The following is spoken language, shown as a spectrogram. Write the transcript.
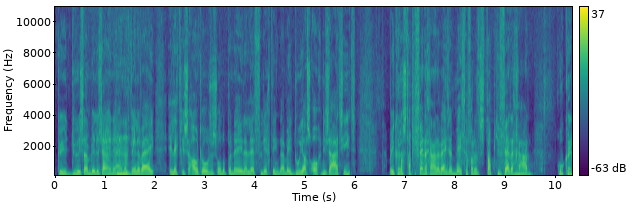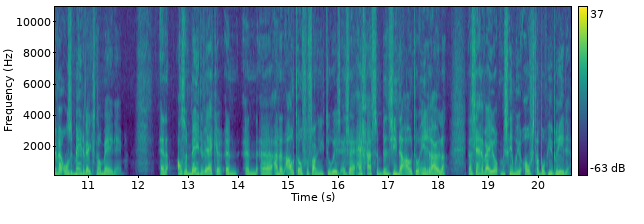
kun je duurzaam willen zijn. Hè? Mm En dat willen wij. Elektrische auto's, zonnepanelen, ledverlichting. Daarmee doe je als organisatie iets. Maar je kunt nog een stapje verder gaan. En wij zijn meestal van het stapje verder mhm. gaan. Hoe kunnen wij onze medewerkers nou meenemen? En als een medewerker een, een, uh, aan een autovervanging toe is en hij gaat zijn benzineauto inruilen, dan zeggen wij: joh, misschien moet je overstappen op hybride.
